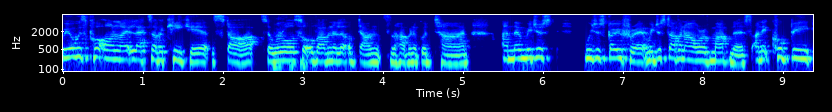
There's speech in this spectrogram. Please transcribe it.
we always put on like let's have a kiki at the start. So we're all sort of having a little dance and having a good time. And then we just we just go for it and we just have an hour of madness. And it could be,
